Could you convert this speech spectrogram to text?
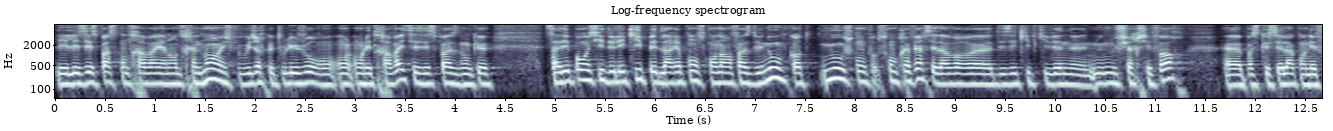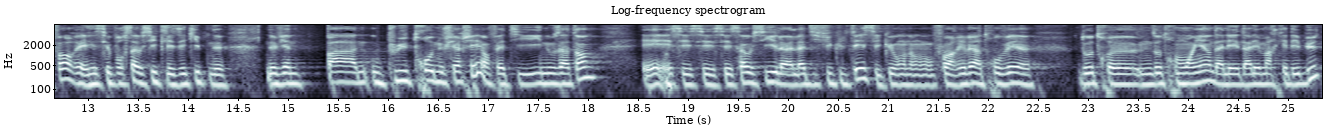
les, les espaces qu'on travaille à l'entraînement. Et je peux vous dire que tous les jours, on, on- on les travaille, ces espaces. Donc, euh, ça dépend aussi de l'équipe et de la réponse qu'on a en face de nous. Quand nous, ce qu'on préfère, c'est d'avoir euh, des équipes qui viennent euh, nous, nous chercher fort, euh, parce que c'est là qu'on est fort. Et c'est pour ça aussi que les équipes ne, ne viennent pas ou plus trop nous chercher. En fait, ils, nous attendent. Et, c'est ça aussi la, la difficulté, c'est qu'on on- faut arriver à trouver euh, d'autres d'autres moyens d'aller d'aller marquer des buts.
